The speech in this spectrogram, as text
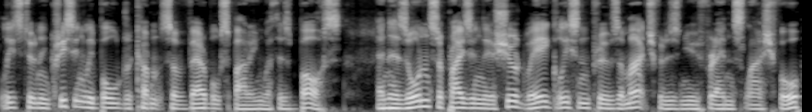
leads to an increasingly bold recurrence of verbal sparring with his boss. In his own surprisingly assured way, Gleeson proves a match for his new friend slash foe,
